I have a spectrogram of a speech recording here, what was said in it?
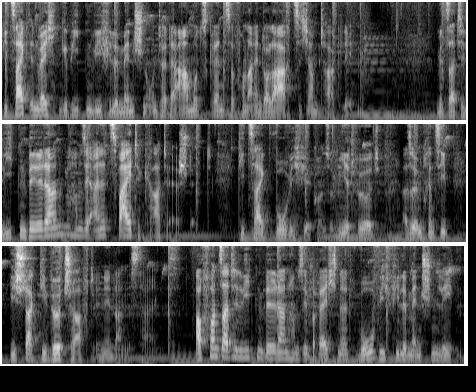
Die zeigt, in welchen Gebieten wie viele Menschen unter der Armutsgrenze von 1,80 Dollar am Tag leben. Mit Satellitenbildern haben sie eine zweite Karte erstellt. Die zeigt, wo wie viel konsumiert wird, also im Prinzip, wie stark die Wirtschaft in den Landesteilen ist. Auch von Satellitenbildern haben sie berechnet, wo wie viele Menschen leben.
